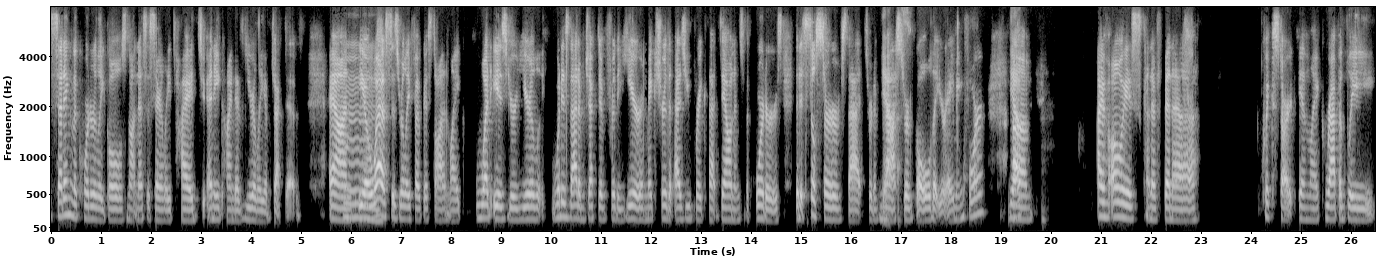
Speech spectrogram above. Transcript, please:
setting the quarterly goals not necessarily tied to any kind of yearly objective. And mm. EOS is really focused on like what is your yearly what is that objective for the year and make sure that as you break that down into the quarters that it still serves that sort of yes. master goal that you're aiming for yeah um, i've always kind of been a quick start in like rapidly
